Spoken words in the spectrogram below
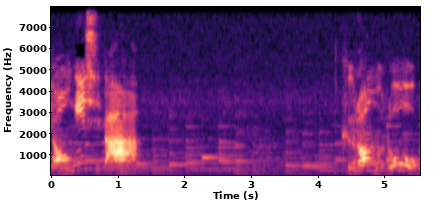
영이시다. 그러므로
